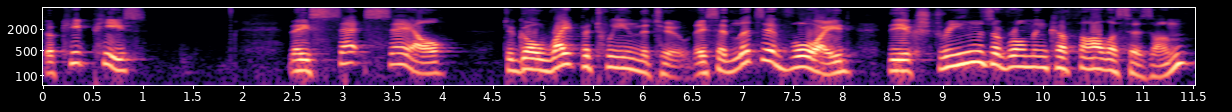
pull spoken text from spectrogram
to keep peace, they set sail to go right between the two. They said, let's avoid the extremes of Roman Catholicism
